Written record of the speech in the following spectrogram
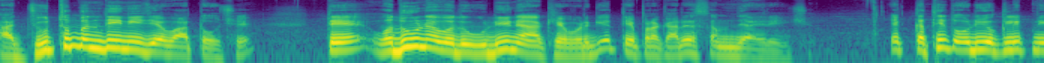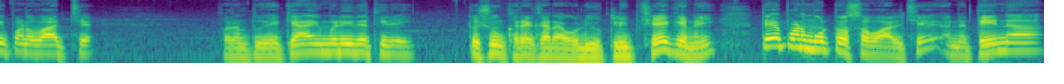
આ જૂથબંધીની જે વાતો છે, તે વધુ ને વધુ ઉડીને આંખે વળગે તે પ્રકારે સમજાઈ રહી છે. એક કથિત ઓડિયો ક્લિપની પણ વાત છે, પરંતુ એ ક્યાંય મળી નથી રહી. તો શું ખરેખર આ ઓડિયો ક્લિપ છે કે નહીં? તે પણ મોટો સવાલ છે અને તેના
